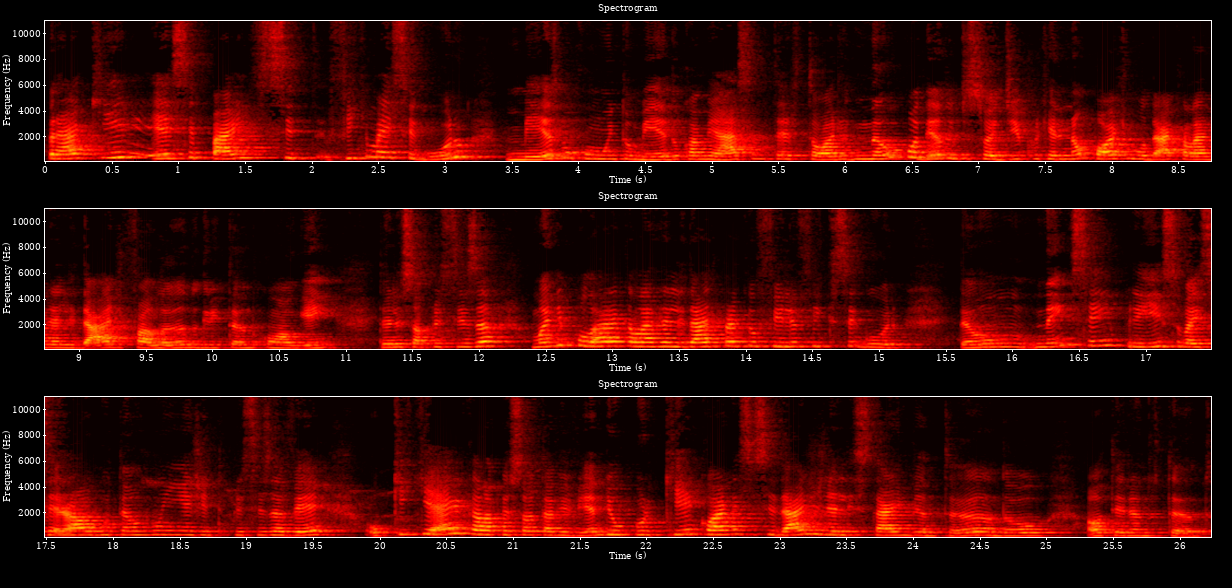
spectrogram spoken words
para que esse pai se, fique mais seguro, mesmo com muito medo, com ameaça no território, não podendo dissuadir, porque ele não pode mudar aquela realidade falando, gritando com alguém. Então ele só precisa manipular aquela realidade para que o filho fique seguro. Então, nem sempre isso vai ser algo tão ruim. A gente precisa ver o que, que é que aquela pessoa está vivendo e o porquê, qual a necessidade dele estar inventando ou alterando tanto.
